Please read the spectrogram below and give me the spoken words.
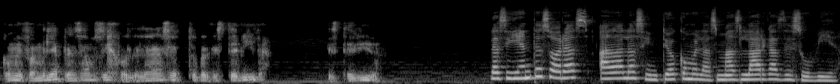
con mi familia pensamos, híjole, le van a hacer todo para que esté viva, que esté viva. Las siguientes horas, Ada las sintió como las más largas de su vida.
